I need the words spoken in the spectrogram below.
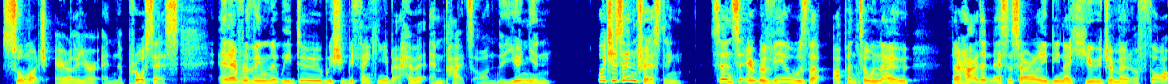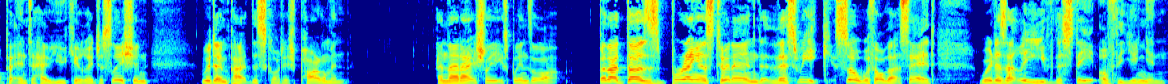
so much earlier in the process. In everything that we do, we should be thinking about how it impacts on the union. Which is interesting, since it reveals that up until now, there hadn't necessarily been a huge amount of thought put into how UK legislation would impact the Scottish Parliament. And that actually explains a lot. But that does bring us to an end this week. So, with all that said, where does that leave the State of the Union?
